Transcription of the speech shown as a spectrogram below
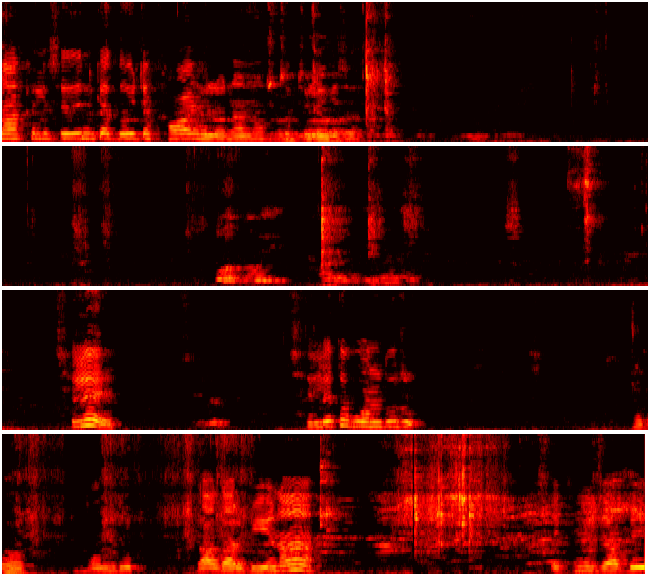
না খেলে সেদিনকার দইটা খাওয়াই হলো না, নষ্ট চলে গেছে। ছেলে? ছেলে তো বন্ধুর ঘর, বন্ধুর দাদার বিয়ে না? সেখানে যাবে।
